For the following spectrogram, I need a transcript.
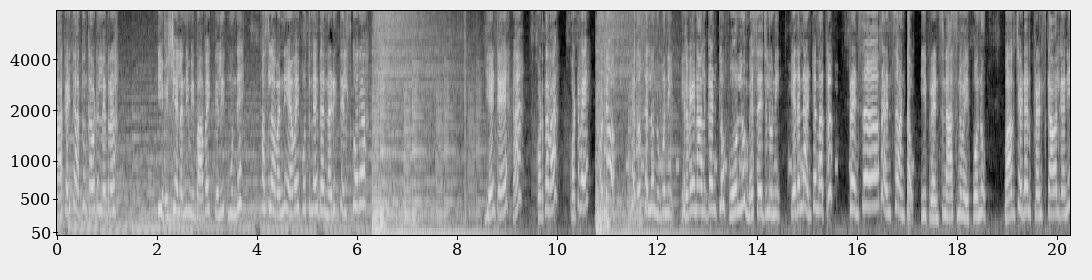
నాకైతే అర్థం కావడం లేదురా. ఈ విషయాలన్నీ మీ బాబాయ్కి తెలియక ముందే అసలు అవన్నీ ఏమైపోతున్నాయి? దాన్ని అడిగి తెలుసుకోరా? ఏంటే? ఆ? కొడతావా? కొట్టవే? కొట్టు! ఏదో సెల్లో నువ్వుని. ఇరవై నాలుగు గంటలు ఫోన్లు మెసేజ్లుని. ఏదన్నా అంటే మాత్రం ఫ్రెండ్స్ ఫ్రెండ్స్ అంటావు. ఈ ఫ్రెండ్స్ నాశనం అయిపోను. బాగు చేయడానికి ఫ్రెండ్స్ కావాలి గాని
